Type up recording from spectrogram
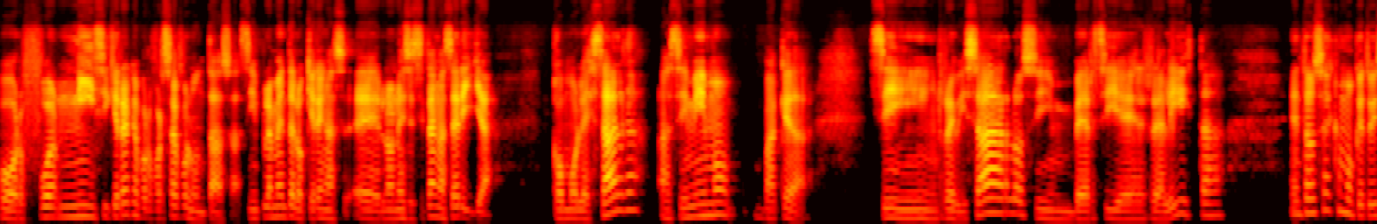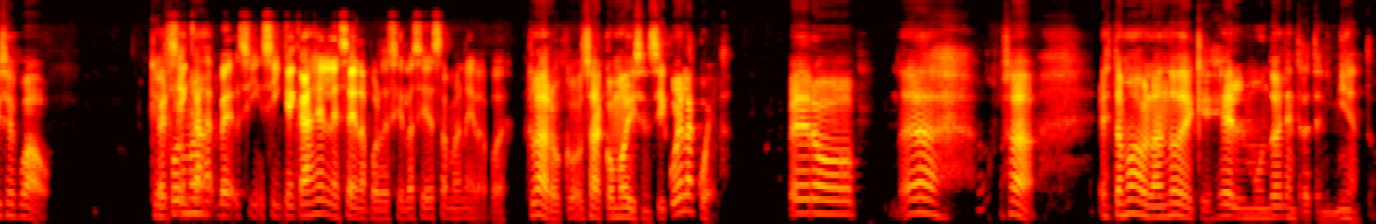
por ni siquiera que por fuerza de voluntad. O sea, simplemente lo quieren hacer, eh, lo necesitan hacer y ya. Como les salga, así mismo va a quedar. Sin revisarlo, sin ver si es realista. Entonces, como que tú dices, wow, qué Ver si forma, encaja, ver, sin, sin que encaje en la escena, por decirlo así de esa manera, pues. claro, o sea, como dicen, si cuela, cuela. Pero, ah, o sea, estamos hablando de que es el mundo del entretenimiento.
